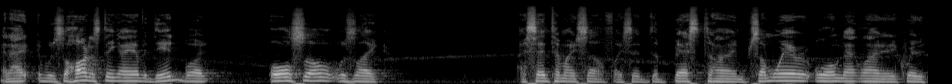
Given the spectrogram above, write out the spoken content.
And I, it was the hardest thing I ever did, but also it was like, I said to myself, I said, the best time, somewhere along that line, I equated,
